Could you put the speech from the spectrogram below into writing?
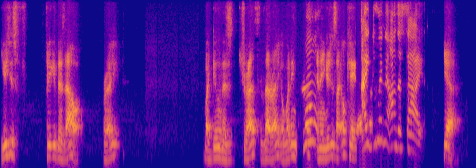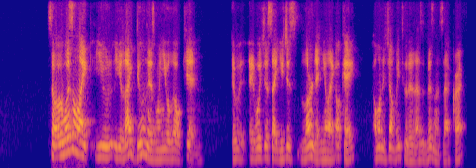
You just figured this out, right? By doing this dress, is that right? A wedding dress? Well- and then you're just like, okay, i doing it on the side yeah. So it wasn't like you you liked doing this when you were a little kid. It was it was just like you just learned it and you're like, okay, I want to jump into this as a business. Is that correct?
